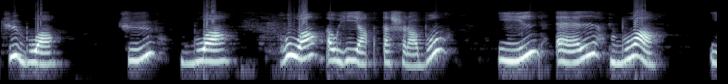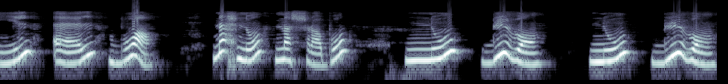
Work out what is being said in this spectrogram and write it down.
tu bois. Tu bois. هو أو هي تشرب il elle boit. il elle boit نحن نشرب nous buvons nous buvons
